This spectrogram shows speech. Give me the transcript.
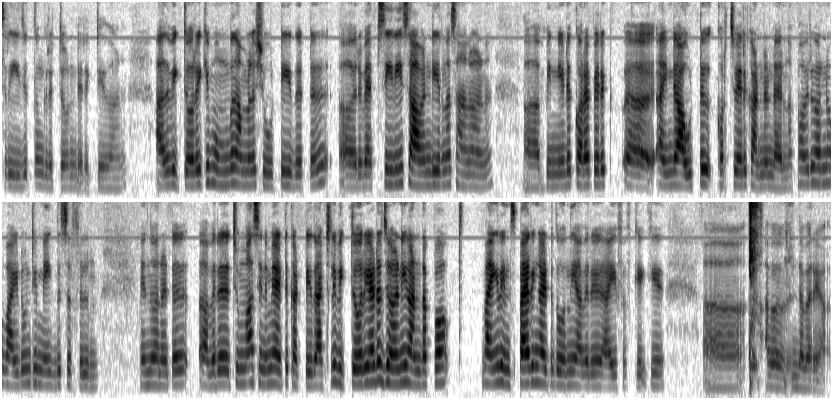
ശ്രീജിത്തും ഗ്രിറ്റവും ഡയറക്റ്റ് ചെയ്തതാണ്. അത് വിക്ടോറിയക്ക് മുമ്പ് നമ്മൾ ഷൂട്ട് ചെയ്തിട്ട് ഒരു വെബ് സീരീസ് ആവേണ്ടിയിരുന്ന സാധനമാണ്. പിന്നീട് കുറെ പേര് അതിന്റെ ഔട്ട് കുറച്ച് പേര് കണ്ടിട്ടുണ്ടായിരുന്നു. അപ്പൊ അവർ പറഞ്ഞു why don't you make this a film എന്ന് പറഞ്ഞിട്ട് അവർ ചുമ്മാ സിനിമയായിട്ട് കട്ട് ചെയ്തു. ആക്ച്വലി വിക്ടോറിയയുടെ ജേർണി കണ്ടപ്പോൾ ഭയങ്കര ഇൻസ്പയറിംഗ് ആയിട്ട് തോന്നി അവർ ഐ എഫ് എഫ് കെക്ക് എന്താ പറയുക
